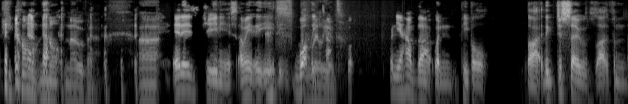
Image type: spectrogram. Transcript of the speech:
She can't not know that. Uh, It is genius. I mean, it, it- It's what brilliant. when you have that, when people like they just so like from.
